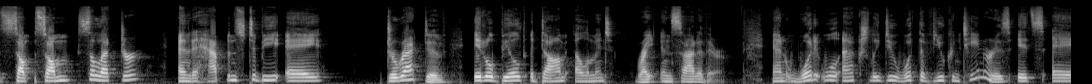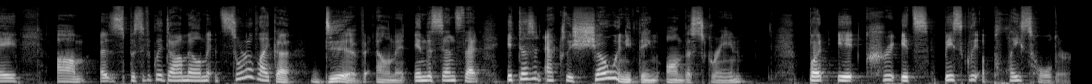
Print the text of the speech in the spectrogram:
some, some selector and it happens to be a directive, it'll build a DOM element right inside of there. And what it will actually do, what the view container is, it's a, um, a specifically DOM element. It's sort of like a div element in the sense that it doesn't actually show anything on the screen, but it it's basically a placeholder.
